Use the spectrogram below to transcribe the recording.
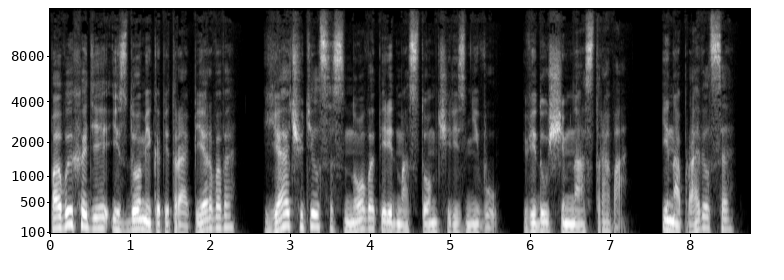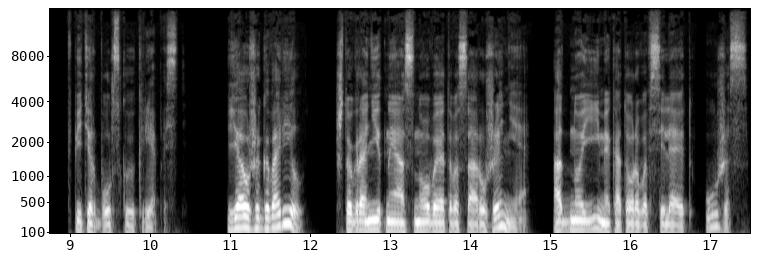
По выходе из домика Петра I я очутился снова перед мостом через Неву, ведущим на острова, и направился в Петербургскую крепость. Я уже говорил, что гранитные основы этого сооружения, одно имя которого вселяет ужас,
